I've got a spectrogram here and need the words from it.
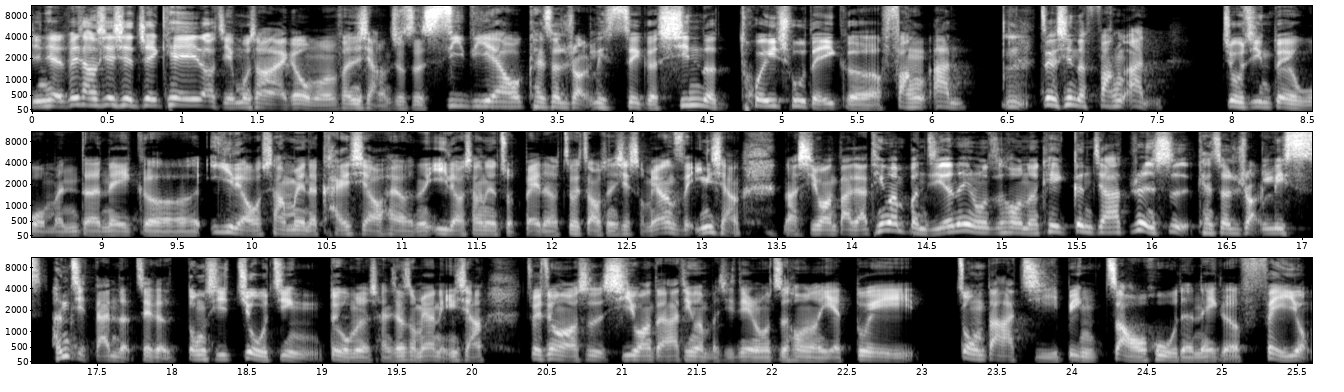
今天非常谢谢 J.K. 到节目上来跟我们分享，就是 CDL Cancer Drug List 这个新的推出的一个方案。嗯这个新的方案究竟对我们的那个医疗上面的开销，还有那医疗上面的准备呢，会造成一些什么样子的影响？那希望大家听完本集的内容之后呢，可以更加认识 Cancer Drug List 很简单的这个东西究竟对我们有产生什么样的影响。最重要的是，希望大家听完本集内容之后呢，也对重大疾病照护的那个费用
